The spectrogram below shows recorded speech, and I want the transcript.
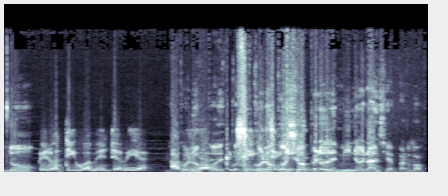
No, Pero antiguamente había... había- conozco, sí, desconozco sí, yo, pero de mi ignorancia, perdón.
